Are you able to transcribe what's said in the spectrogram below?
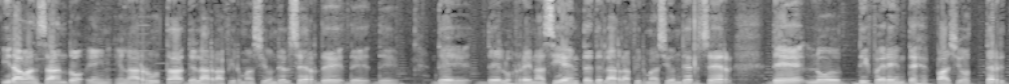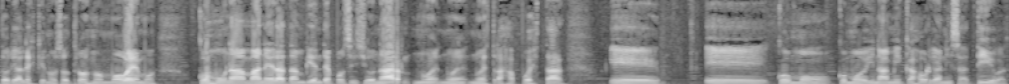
ir avanzando en, en la ruta de la reafirmación del ser de, de, de de, los renacientes, de la reafirmación del ser, de los diferentes espacios territoriales que nosotros nos movemos, como una manera también de posicionar nu nu nuestras apuestas eh, eh, como, como dinámicas organizativas.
